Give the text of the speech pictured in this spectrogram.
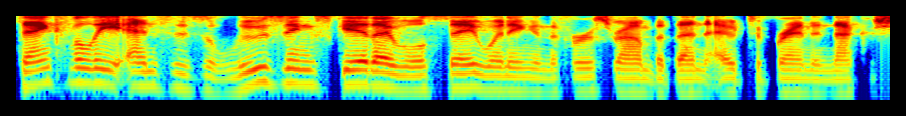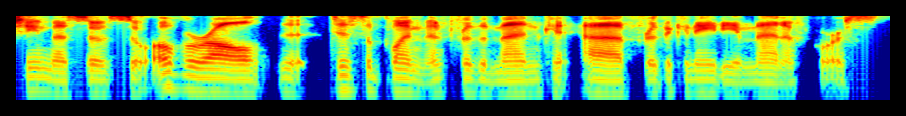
thankfully ends his losing skid i will say winning in the first round but then out to brandon nakashima. So so overall uh, disappointment for the men uh, for the canadian men of course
